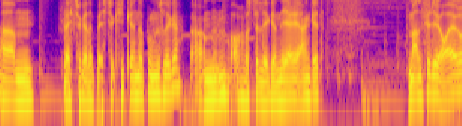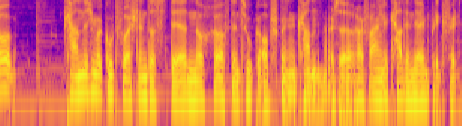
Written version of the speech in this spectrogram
Ähm, vielleicht sogar der beste Kicker in der Bundesliga, ähm, auch was die Legionäre angeht. Mann für die Euro kann ich mir gut vorstellen, dass der noch auf den Zug aufspringen kann. Also Ralf Rangnick hat ihn ja im Blickfeld.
